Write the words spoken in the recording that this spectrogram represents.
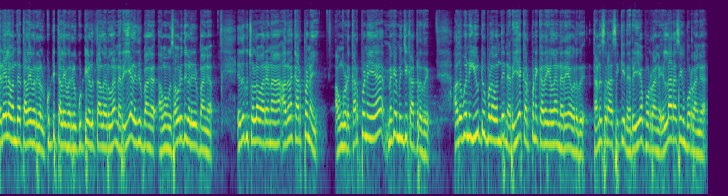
இடையில வந்த தலைவர்கள் குட்டி தலைவர்கள் குட்டி எழுத்தாளர்கள்லாம் நிறைய எழுதியிருப்பாங்க. அவங்க சௌரியத்துக்கு எழுதியிருப்பாங்க. எதுக்கு சொல்ல வரேன்னா அதெல்லாம் கற்பனை. அவங்களோட கற்பனையை மிக மிஞ்சி காட்டுறது. அது போய் யூடியூப்பில் வந்து நிறைய கற்பனை கதைகள்லாம் நிறையா வருது. தனுசு ராசிக்கு நிறைய போடுறாங்க. எல்லா ராசிக்கும் போடுறாங்க.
